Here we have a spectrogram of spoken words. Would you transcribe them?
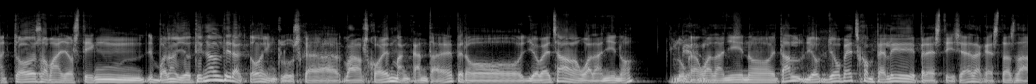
Actors, home, jo tinc... Bueno, jo tinc el director, inclús, que... Bueno, els Cohen m'encanta, eh? Però jo veig el Guadagnino, Luca Bien. Guadagnino i tal. Jo, jo veig com pel·li prestige, eh? D'aquestes de...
